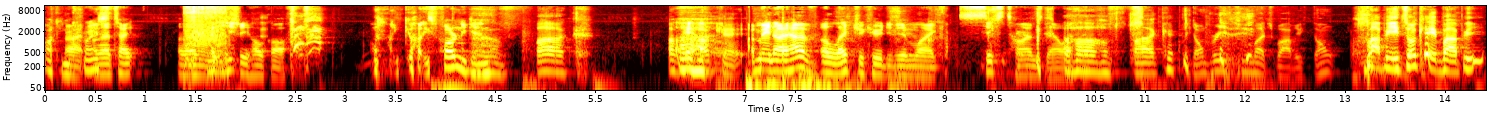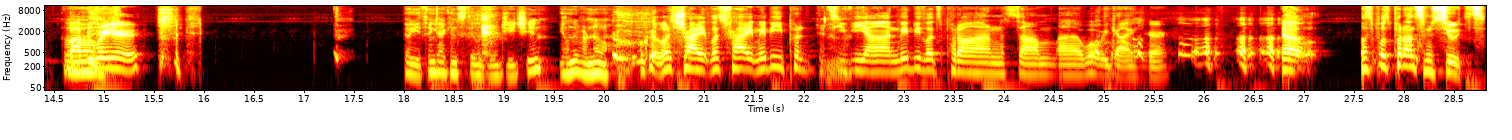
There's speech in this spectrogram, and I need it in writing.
fucking All right, I'm Christ! gonna take. I'm gonna take the She-Hulk off. Oh my God, he's farting again. Oh fuck. Okay, Oh. okay. I mean, I have electrocuted him like six times now. I think. Oh fuck, Don't breathe too much, Bobby. Don't. Bobby, it's okay, Bobby. Oh. Bobby, Oh. we're here. Yo, you think I can steal your Jichian? You'll never know. Okay, let's try. Let's try. Maybe put the TV on. Maybe let's put on some. Uh, what we got here? No, let's let's put on some suits.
